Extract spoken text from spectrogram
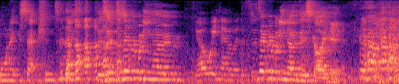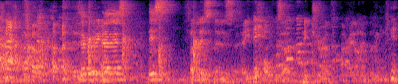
one exception to this. Does, it, does everybody know? No, we know this Does everybody know this guy here? does everybody know this? This For listeners, David holds a picture of Mariano Belinky.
